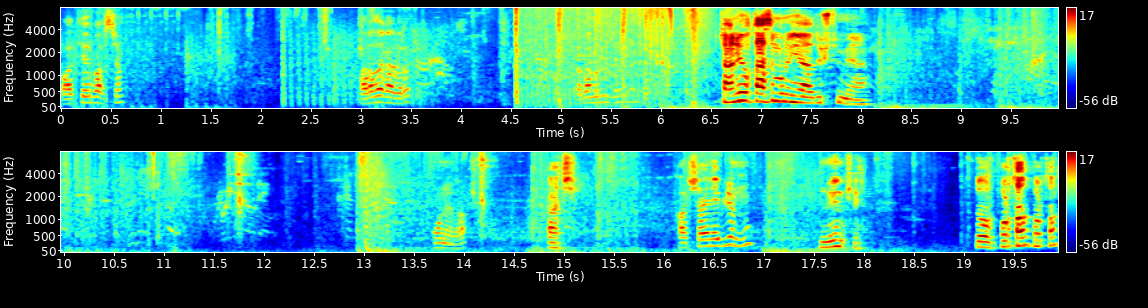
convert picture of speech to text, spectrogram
Fatih'e basacağım. Parada kaldırır. Adam önünde önünde. Tane yok Tahsin bunun ya. Düştüm ya. O ne lan? Kaç. Aşağı inebiliyor musun? Bilmiyorum ki. Doğru. Portal portal.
